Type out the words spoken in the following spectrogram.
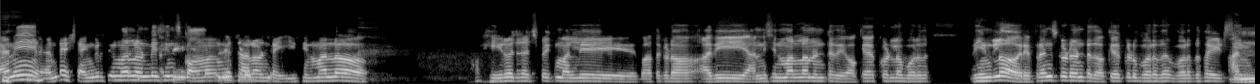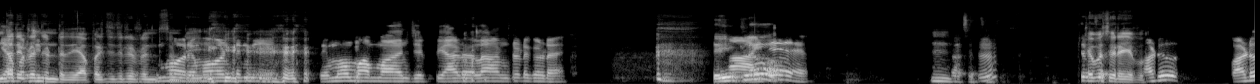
కానీ అంటే శంకర్ సినిమాలో ఉండే సీన్స్ కామన్గా చాలా ఉంటాయి. ఈ సినిమాలో హీరో చచ్చిపోయి మళ్ళీ బతకడం అది అన్ని సినిమాల్లోనే ఉంటది. ఒకే ఒక్కడిలో బురద దీంట్లో రిఫరెన్స్ కూడా ఉంటది. ఒకే ఒక్కడు బురద బురద ఫైట్ రిఫరెన్స్ ఉంటది. అపరిచిత రిఫరెన్స్ రెమో రెమో ఉంటుంది. రెమో మా అమ్మ అని చెప్పి ఆడు ఎలా అంటాడు కూడా. అయితే చెప్పు. చెప్పు సూర్య చెప్పు వాడు వాడు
